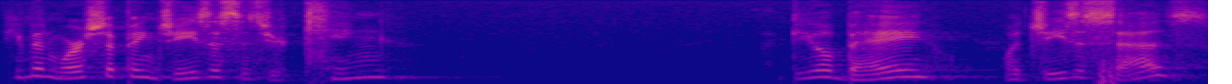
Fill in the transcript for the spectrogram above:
Have you been worshiping Jesus as your King? Do you obey what Jesus says?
